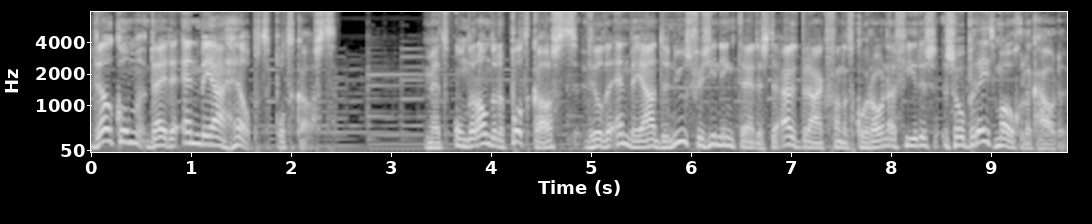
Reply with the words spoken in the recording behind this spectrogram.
Welkom bij de NBA Helpt podcast. Met onder andere podcasts wil de NBA de nieuwsvoorziening tijdens de uitbraak van het coronavirus zo breed mogelijk houden.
